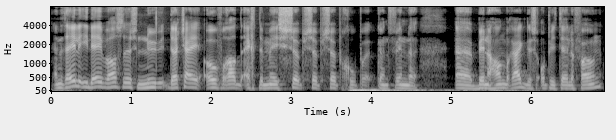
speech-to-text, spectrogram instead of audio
En het hele idee was dus nu dat jij overal echt de meest sub-sub-subgroepen kunt vinden eh, binnen handbereik. Dus op je telefoon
